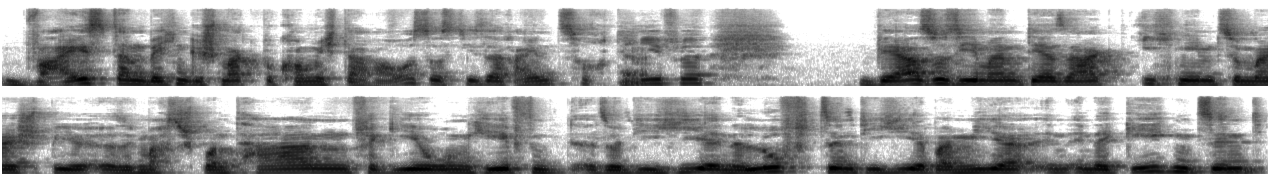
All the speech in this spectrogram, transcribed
weiß dann, welchen Geschmack bekomme ich da raus aus dieser Reinzuchthefe. Ja versus jemand, der sagt, ich nehme zum Beispiel, also ich mache spontan Vergärungen, Hefen, also die hier in der Luft sind, die hier bei mir in, in der Gegend sind.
